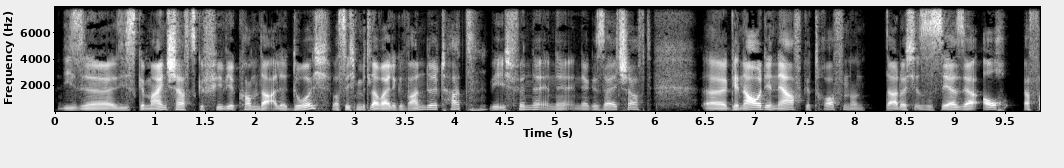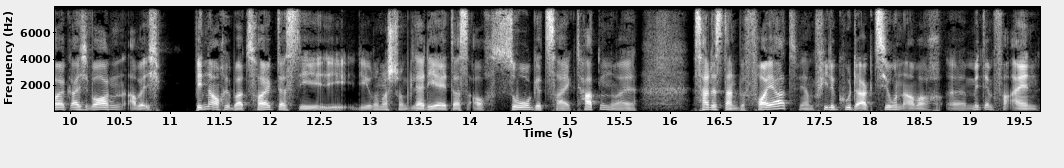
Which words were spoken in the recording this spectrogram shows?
diese, dieses Gemeinschaftsgefühl, wir kommen da alle durch, was sich mittlerweile gewandelt hat, mhm. wie ich finde, in der, in der Gesellschaft, äh, genau den Nerv getroffen und dadurch ist es sehr, sehr auch erfolgreich worden, aber ich bin auch überzeugt, dass die, die, die Römersturm Gladiators auch so gezeigt hatten, weil es hat es dann befeuert. Wir haben viele gute Aktionen aber auch äh, mit dem Verein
